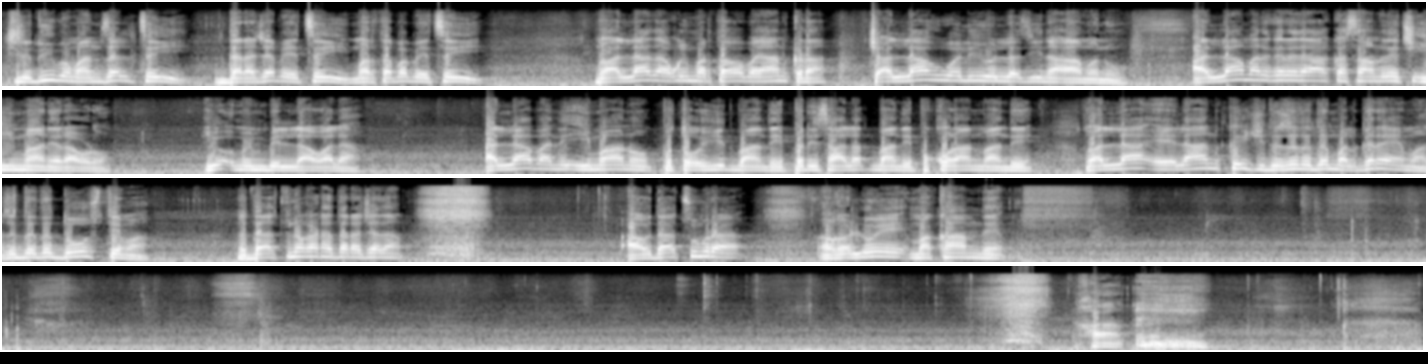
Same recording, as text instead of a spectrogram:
چې د دوی په منزل څي درجه به څي مرتبه به څي نو الله دا غوي مرتبه بیان کړه چې الله ولي الذين امنو الله مرګره دا کسانو چې ایمان راوړو یؤمن بالله ولا الله باندې ایمان او په توحید باندې په رسالت باندې په قران باندې نو الله اعلان کوي چې د زړه د ملګری ما زړه د دوست ما دا څونه غټه درجه ده او دا څومره غلوې مقام دی ها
